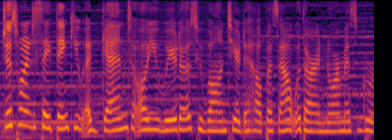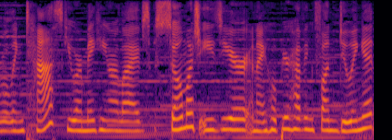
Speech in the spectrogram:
Just wanted to say thank you again to all you weirdos who volunteered to help us out with our enormous, grueling task. You are making our lives so much easier, and I hope you're having fun doing it.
